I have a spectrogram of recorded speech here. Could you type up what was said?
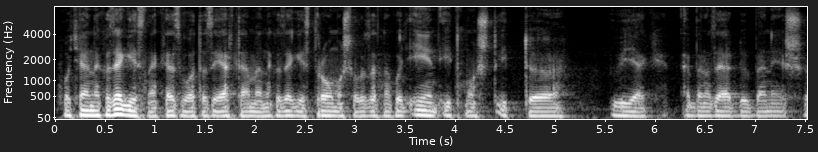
hogyha ennek az egésznek ez volt az értelme, ennek az egész traumasorozatnak, hogy én itt most itt üljek ebben az erdőben, és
